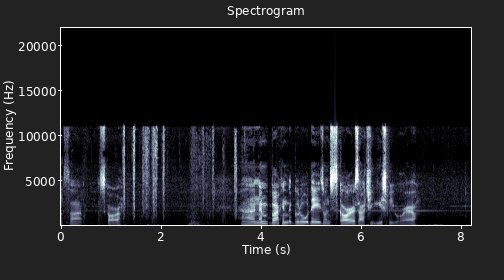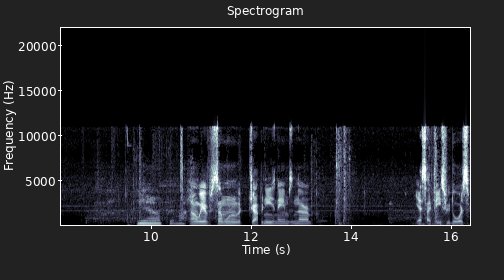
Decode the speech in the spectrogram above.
What's that? Scar. Uh, remember back in the good old days when scars actually used to be rare? Yeah, pretty much. Oh, we have someone with Japanese names in there. Yes, I face through doors.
